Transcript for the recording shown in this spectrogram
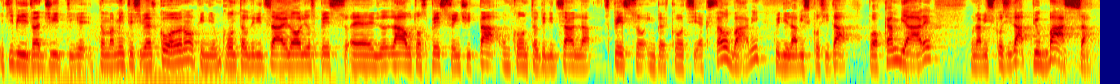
i tipi di tragitti che normalmente si percorrono, quindi un conto è utilizzare spesso, eh, l'auto spesso in città, un conto è utilizzarla spesso in percorsi extraurbani, quindi la viscosità può cambiare, una viscosità più bassa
